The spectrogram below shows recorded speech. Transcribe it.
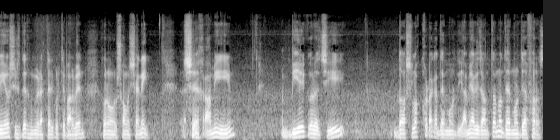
মেয়ে ও শিশুদের হোমিও ডাক্তারি করতে পারবেন, কোনো সমস্যা নেই। শেখ, আমি বিয়ে করেছি দশ লক্ষ টাকা দেনমোর দিয়ে। আমি আগে জানতাম না দেনমোর দেওয়া ফরজ।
